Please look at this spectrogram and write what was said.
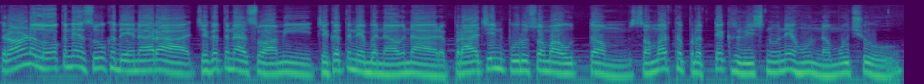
ત્રણ લોકને સુખ દેનારા જગતના સ્વામી, જગતને બનાવનાર પ્રાચીન પુરુષોમાં ઉત્તમ, સમર્થ પ્રત્યક્ષ વિષ્ણુને હું નમું છું.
